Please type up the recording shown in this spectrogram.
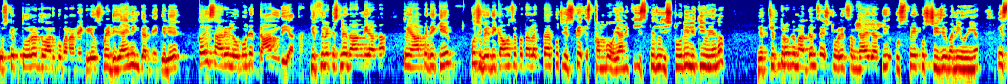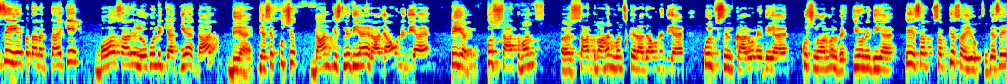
उसके तोरण द्वार को बनाने के लिए, उसमें डिज़ाइनिंग करने के लिए कई सारे लोगों ने दान दिया था। किसने किसने दान दिया था? तो यहाँ पे देखिए, कुछ वेदिकाओं से पता लगता है, कुछ इसके स्तंभों, यानी कि इस पे जो स्टोरी लिखी हुई है ना ये चित्रों के माध्यम से स्टोरी समझाई जाती है, उस पर कुछ चीज़ें बनी हुई हैं। इससे ये पता लगता है कि बहुत सारे लोगों ने क्या किया है? दान दिया है। जैसे कुछ दान किसने दिया है? राजाओं ने दिया है। ठीक है? कुछ सात वंश सातवाहन वंश के राजाओं ने दिया है। कुल्फ शिल्पकारों ने दिया है। कुछ नॉर्मल व्यक्तियों ने दिया है। तो ये सब सबके सहयोग से। जैसे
